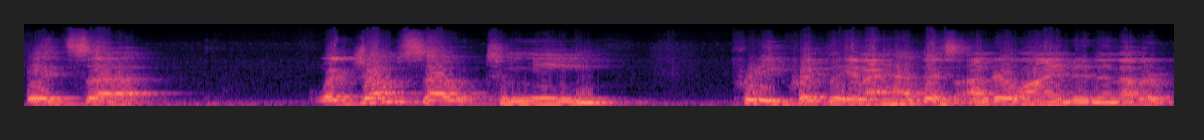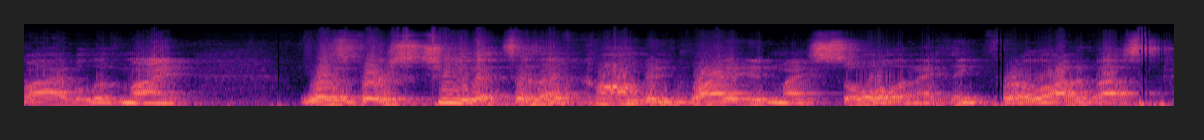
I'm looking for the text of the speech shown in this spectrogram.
it's uh, what jumps out to me pretty quickly, and I had this underlined in another Bible of mine, was verse 2 that says, I've calmed and quieted my soul. And I think for a lot of us,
